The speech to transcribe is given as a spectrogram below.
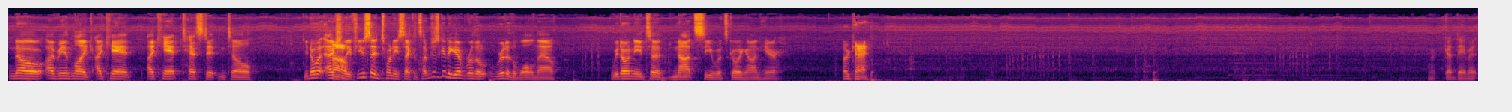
No, I mean like I can't I can't test it until. You know what? Actually, Oh. if you said 20 seconds, I'm just gonna get rid of rid of the wall now. We don't need to not see what's going on here. Okay. God damn it.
